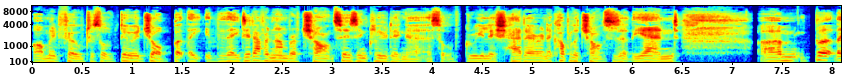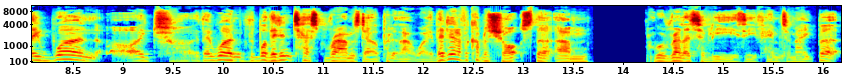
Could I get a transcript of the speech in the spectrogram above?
our midfield to sort of do a job. But they they did have a number of chances, including a, a sort of Grealish header and a couple of chances at the end. Um, but they weren't. I, they weren't. Well, they didn't test Ramsdale. Put it that way. They did have a couple of shots that um, were relatively easy for him to make. But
